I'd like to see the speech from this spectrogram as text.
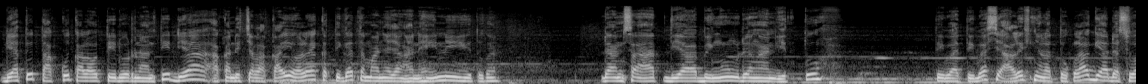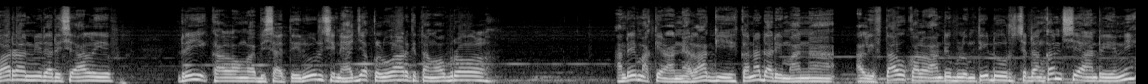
dia tuh takut kalau tidur nanti dia akan dicelakai oleh ketiga temannya yang aneh ini gitu kan. Dan saat dia bingung dengan itu, tiba-tiba si Alif nyeletuk lagi ada suara nih dari si Alif. Ri kalau nggak bisa tidur sini aja keluar kita ngobrol. Andri makin aneh lagi karena dari mana Alif tahu kalau Andri belum tidur sedangkan si Andri ini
